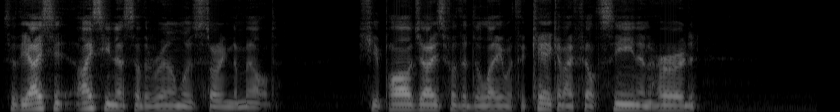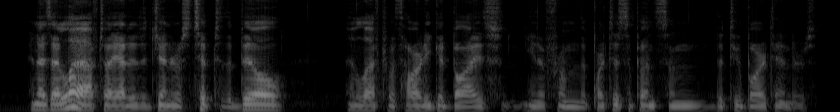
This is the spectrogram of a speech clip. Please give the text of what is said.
So the icy, iciness of the room was starting to melt. She apologized for the delay with the cake, and I felt seen and heard. And as I left, I added a generous tip to the bill and left with hearty goodbyes, you know, from the participants and the two bartenders.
